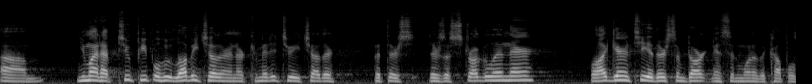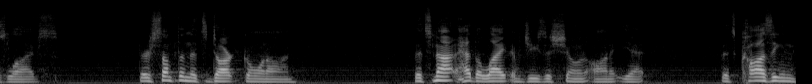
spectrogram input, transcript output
Um, you might have two people who love each other and are committed to each other but there's there's a struggle in there. Well i guarantee you there's some darkness in one of the couple's lives. There's something that's dark going on that's not had the light of jesus shown on it yet that's causing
